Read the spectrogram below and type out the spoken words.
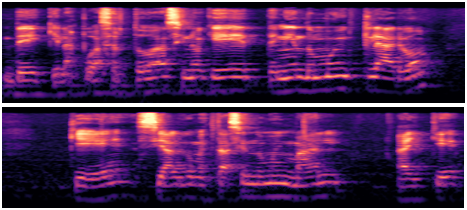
de que las puedo hacer todas, sino que teniendo muy claro que si algo me está haciendo muy mal, hay que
